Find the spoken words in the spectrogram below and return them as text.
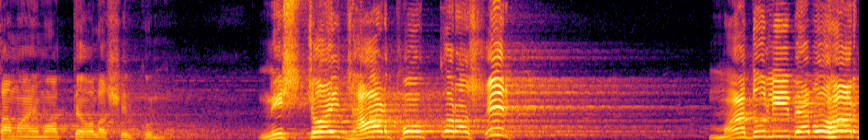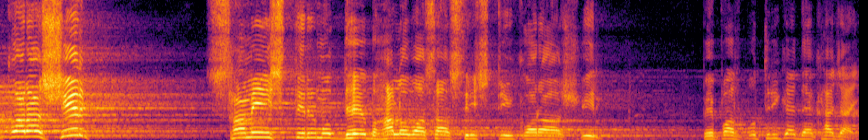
তামায় মত্তেওয়ালা শিরকুন। নিশ্চয় ঝাড় ফোঁক করা শির মাদুলি ব্যবহার করা শির স্বামী স্ত্রীর মধ্যে ভালোবাসা সৃষ্টি করা শির পেপার পত্রিকায় দেখা যায়,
